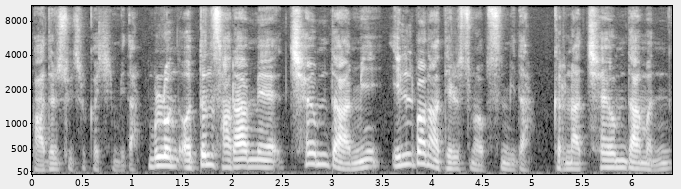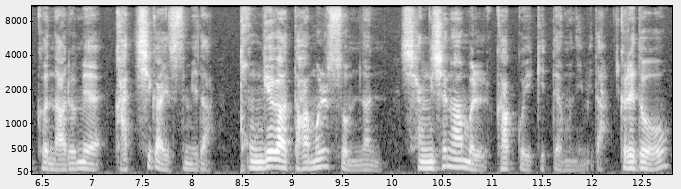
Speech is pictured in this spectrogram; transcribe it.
받을 수 있을 것입니다. 물론 어떤 사람의 체험담이 일반화될 수는 없습니다. 그러나 체험담은 그 나름의 가치가 있습니다. 통계가 담을 수 없는 생생함을 갖고 있기 때문입니다. 그래도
